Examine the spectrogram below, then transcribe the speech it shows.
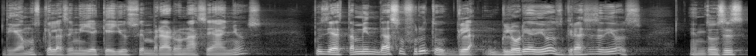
digamos que la semilla que ellos sembraron hace años, pues ya también da su fruto. gloria a Dios, gracias a Dios. Entonces,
